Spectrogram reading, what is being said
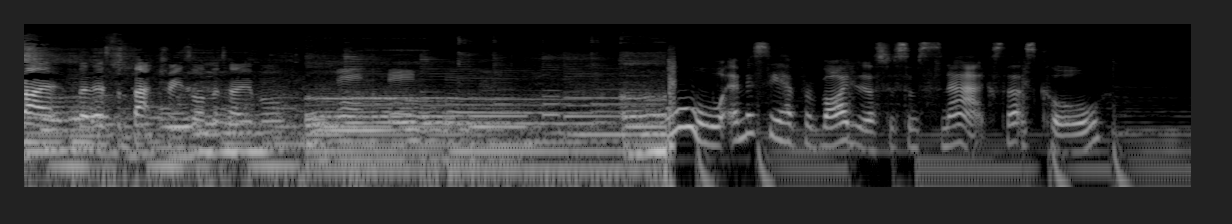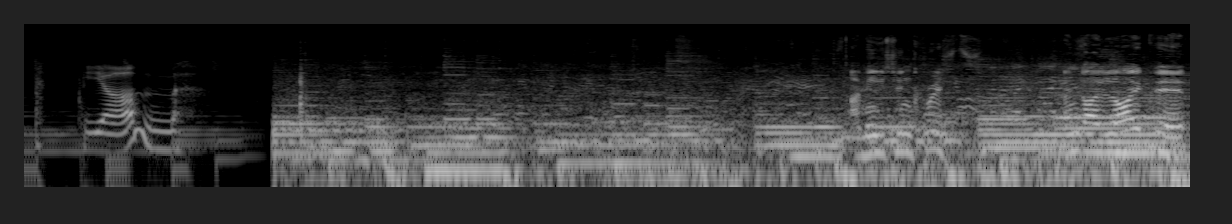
right, but there's some batteries on the table. Oh, MSC have provided us with some snacks. That's cool. Yum. I'm eating crisps and I like it.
